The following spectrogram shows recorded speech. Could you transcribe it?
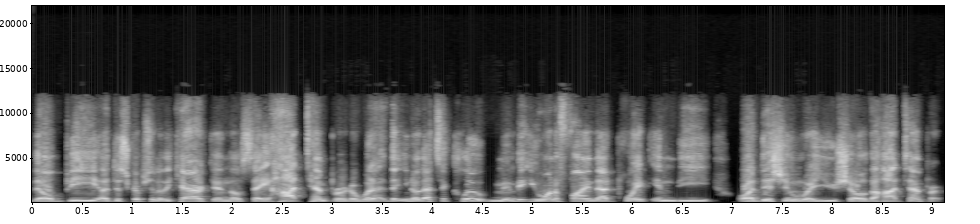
they'll be a description of the character and they'll say hot tempered or whatever you know that's a clue. Maybe you want to find that point in the audition where you show the hot temper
